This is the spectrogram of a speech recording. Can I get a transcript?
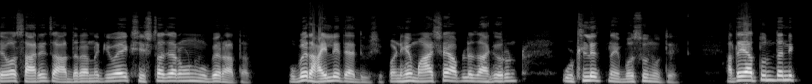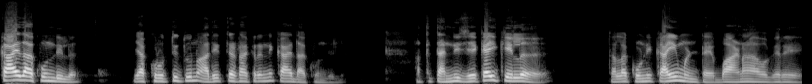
तेव्हा सारेच आदरानं किंवा एक शिष्टाचार म्हणून उभे राहतात. उभे राहिले त्या दिवशी. पण हे महाशय आपल्या जागेवरून उठलेच नाही बसून होते. आता यातून त्यांनी काय दाखवून दिलं? या कृतीतून आदित्य ठाकरेंनी काय दाखवून दिलं? आता त्यांनी जे काही केलं त्याला कोणी काही म्हणतंय बाणा वगैरे.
